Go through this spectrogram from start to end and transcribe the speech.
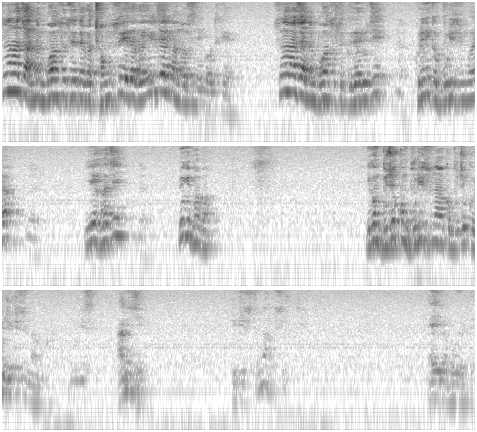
네. 순환하지 않는 무한소수에다가 정수에다가 1자리만 넣었으니까 어떻게 해? 순환하지 않는 무한소수 그대로지? 네. 그러니까 무리수인 거야? 네. 이해가지? 네. 여기 봐봐. 이건 무조건 무리수 거 무조건 유리수 나올 거 무리수. 아니지. 유리수도 나올 수 있지. A가 모일 때.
